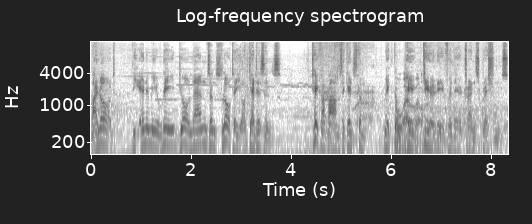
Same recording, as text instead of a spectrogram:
My lord, the enemy raid your lands and slaughter your denizens. Take up arms against them. Make them Oh, pay will. dearly for their transgressions.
